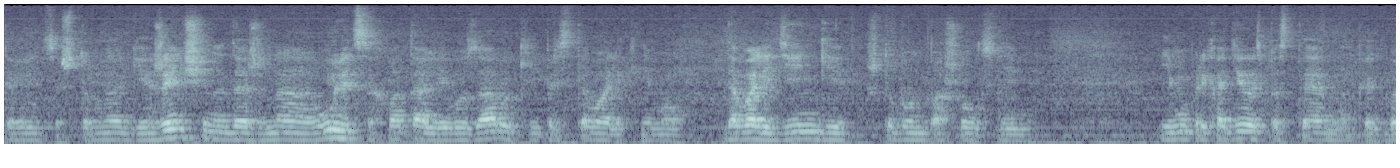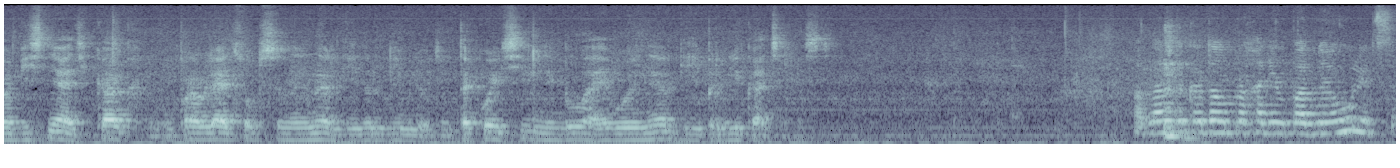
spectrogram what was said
Говорится, что многие женщины даже на улице хватали его за руки и приставали к нему, давали деньги, чтобы он пошел с ними. Ему приходилось постоянно как бы объяснять, как управлять собственной энергией другим людям. Такой сильной была его энергия и привлекательность. Однажды, когда он проходил по одной улице,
